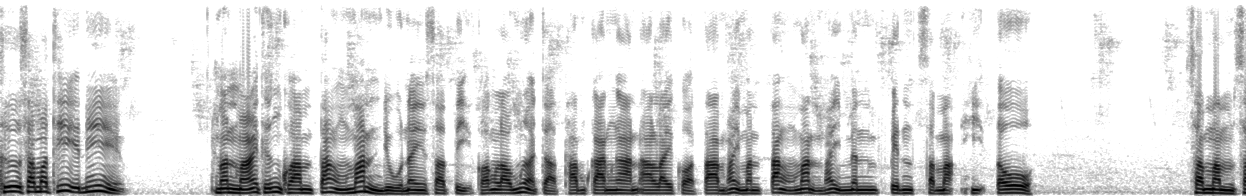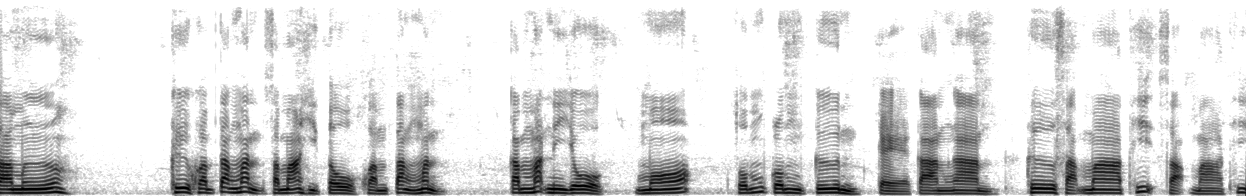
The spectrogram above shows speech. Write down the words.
คือสมาธินี่มันหมายถึงความตั้งมั่นอยู่ในสติของเราเมื่อจะทำการงานอะไรก็ตามให้มันตั้งมั่นให้มันเป็นสมหิโต สม่ำเสมอคือความตั้งมั่น สมาหิโต ความตั้งมั่น กรรมนิโยกหมอ สมกลมกลืน แก่การงาน คือสมาธิสมาธิ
